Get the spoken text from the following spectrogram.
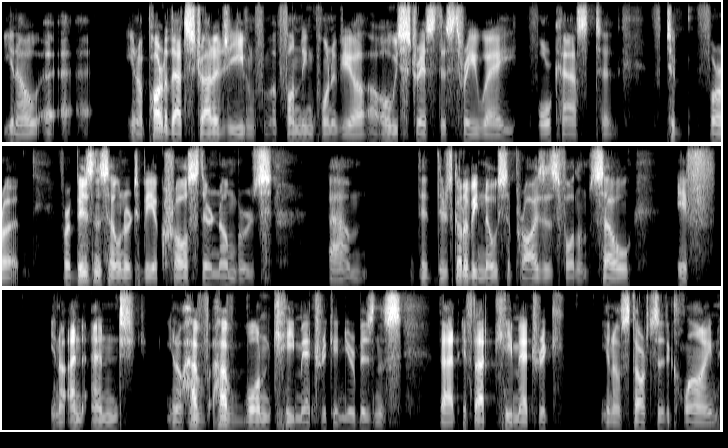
you know, uh, you know, part of that strategy, even from a funding point of view, I always stress this three-way forecast to, to for a for a business owner to be across their numbers. Um, th- there's got to be no surprises for them. So if you know, and and you know, have have one key metric in your business that if that key metric you know starts to decline,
